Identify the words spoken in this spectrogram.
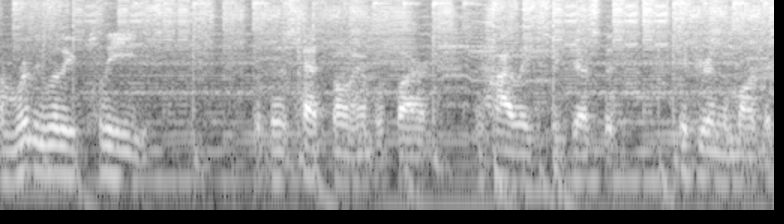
I'm really, really pleased with this headphone amplifier and highly suggest it if you're in the market.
